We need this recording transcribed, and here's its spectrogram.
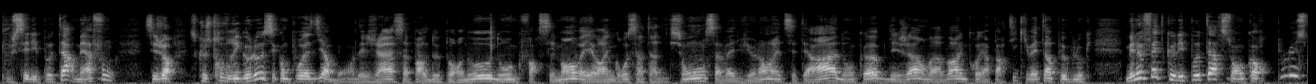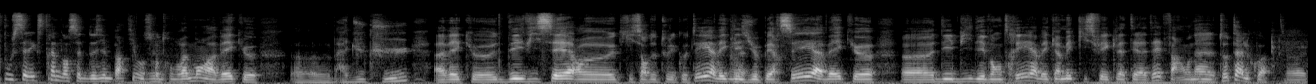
pousser les potards, mais à fond. C'est genre, ce que je trouve rigolo, c'est qu'on pourrait se dire, bon déjà, ça parle de porno, donc forcément, il va y avoir une grosse interdiction, ça va être violent, etc. Donc hop, déjà, on va avoir une première partie qui va être un peu glauque. Mais le fait que les potards soient encore plus poussés à l'extrême dans cette deuxième partie, on se Mm. retrouve vraiment avec euh, euh, bah, du cul, avec euh, des viscères euh, qui sortent de tous les côtés, avec Ouais. des yeux percés, avec des billes éventrées, avec un mec qui se fait éclater la tête, enfin on a total quoi. Ah ouais.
